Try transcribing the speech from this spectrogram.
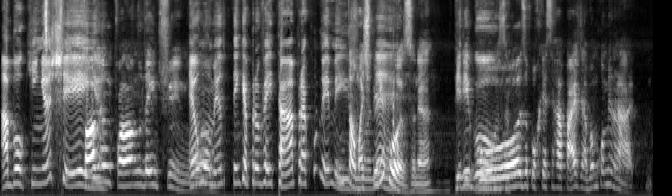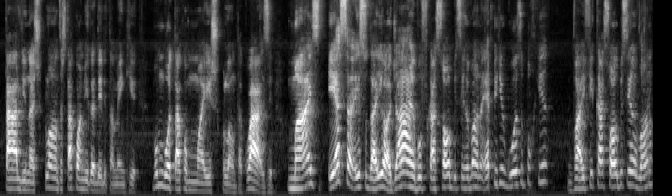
A boquinha cheia. Só não fala no dentinho. É o momento que tem que aproveitar para comer mesmo. Então, mas né? perigoso, né? Perigoso, perigoso, porque esse rapaz, né, vamos combinar, tá ali nas plantas, tá com a amiga dele também, que vamos botar como uma ex-planta quase, mas essa, isso daí, ó, de, ah, eu vou ficar só observando, é perigoso porque vai ficar só observando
